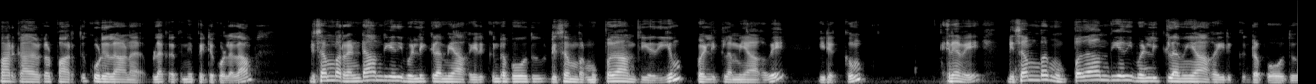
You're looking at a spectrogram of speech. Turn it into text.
பார்க்காதவர்கள் பார்த்து கூடுதலான விளக்கத்தினை பெற்றுக்கொள்ளலாம் டிசம்பர் ரெண்டாம் தேதி வெள்ளிக்கிழமையாக இருக்கின்ற போது டிசம்பர் முப்பதாம் தேதியும் வெள்ளிக்கிழமையாகவே இருக்கும். எனவே டிசம்பர் முப்பதாம் தேதி வெள்ளிக்கிழமையாக இருக்கின்ற போது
